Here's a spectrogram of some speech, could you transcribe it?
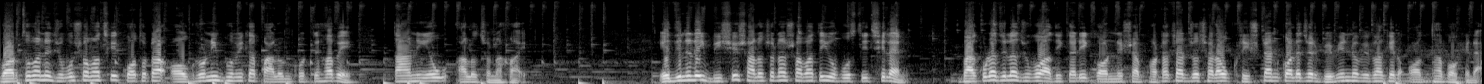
বর্তমানে যুব সমাজকে কতটা অগ্রণী ভূমিকা পালন করতে হবে তা নিয়েও আলোচনা হয়। এদিনের এই বিশেষ আলোচনা সভাতেই উপস্থিত ছিলেন বাঁকুড়া জেলা যুব আধিকারিক অন্বেষা ভট্টাচার্য ছাড়াও খ্রিস্টান কলেজের বিভিন্ন বিভাগের অধ্যাপকেরা।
